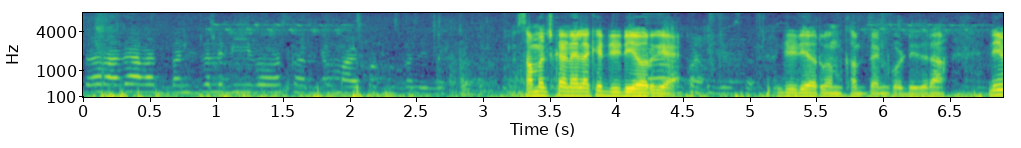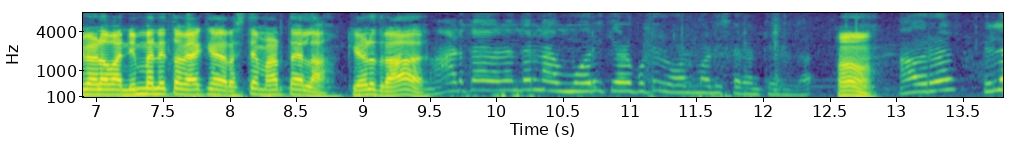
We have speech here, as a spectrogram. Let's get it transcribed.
ಸರ್ ಅದೇ ಅವತ್ತು ಬಂದಿದ್ದಲ್ಲಿ ವಿ ಒ ಸರ್ಕಲ್ ಮಾಡ್ಕೊಟ್ಟು ಬಂದಿದ್ದೆ ಸಮಾಜ ಕಲ್ಯಾಣ ಇಲಾಖೆ ಡಿ ಡಿ ಅವ್ರಿಗೆ. ಡಿ ಡಿ ಅವ್ರಿಗೆ ಒಂದು ಕಂಪ್ಲೇಂಟ್ ಕೊಟ್ಟಿದ್ದೀರಾ? ನೀವು ಹೇಳವ ನಿಮ್ಮ ಮನೆ ತಾವ್ ಯಾಕೆ ರಸ್ತೆ ಮಾಡ್ತಾ ಇಲ್ಲ? ಕೇಳಿದ್ರಾ? ಮಾಡ್ತಾ ಮೋರಿ ಕೇಳ್ಬಿಟ್ಟು ರೋಡ್ ಮಾಡಿ ಸರ್ ಅಂತ ಹೇಳಿದ ಹಾಂ. ಅವರು ಇಲ್ಲ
